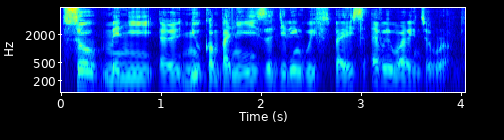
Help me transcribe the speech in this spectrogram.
so many uh, new companies dealing with space everywhere in the world.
